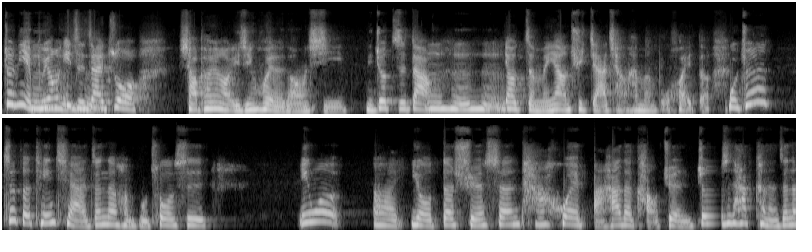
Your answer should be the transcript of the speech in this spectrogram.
就你也不用一直在做小朋友已经会的东西，你就知道要怎么样去加强他们不会的。我觉得这个听起来真的很不错，是因为。呃，有的学生他会把他的考卷，就是他可能真的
